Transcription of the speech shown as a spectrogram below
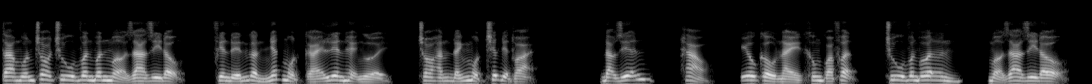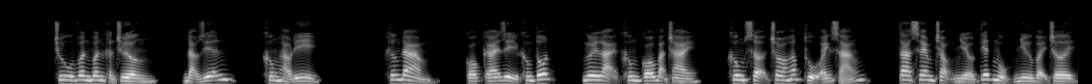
ta muốn cho Chu Vân Vân mở ra di động, phiên đến gần nhất một cái liên hệ người, cho hắn đánh một chiếc điện thoại. Đạo diễn, hảo, yêu cầu này không quá phận, Chu Vân Vân, mở ra di động. Chu Vân Vân khẩn trương, đạo diễn, không hảo đi. Khương Đàm, có cái gì không tốt, ngươi lại không có bạn trai, không sợ cho hấp thụ ánh sáng, ta xem trọng nhiều tiết mục như vậy chơi,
